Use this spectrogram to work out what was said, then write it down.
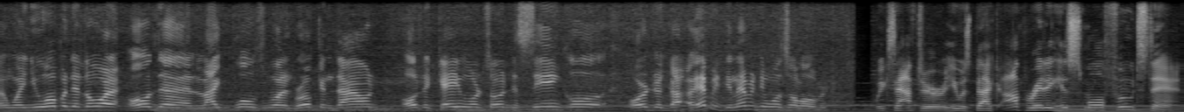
But when you open the door, all the light poles were broken down, all the cables, all the sink, all, all the everything, everything was all over. Weeks after, he was back operating his small food stand.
